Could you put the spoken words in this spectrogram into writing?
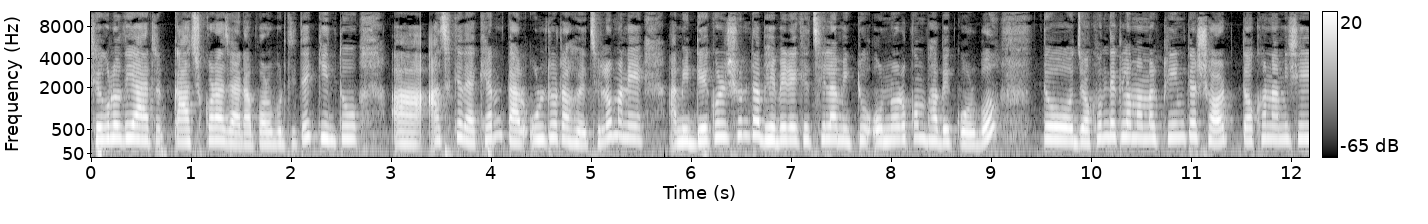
সেগুলো দিয়ে আর কাজ করা যায় না পরবর্তীতে। কিন্তু আজকে দেখেন তার উল্টোটা হয়েছিল। মানে আমি ডেকোরেশনটা ভেবে রেখেছিলাম একটু অন্যরকমভাবে করব। তো যখন দেখলাম আমার ক্রিমটা শর্ট, তখন আমি সেই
